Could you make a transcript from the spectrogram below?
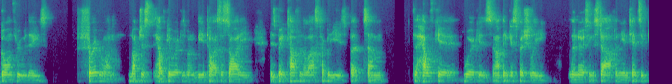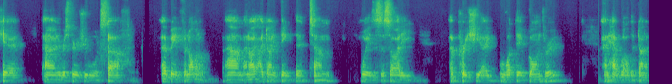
gone through with ease. For everyone, not just healthcare workers, but the entire society has been tough in the last couple of years. But um, the healthcare workers, and I think especially the nursing staff and the intensive care and respiratory ward staff, have been phenomenal. Um, and I, I, don't think that um, we as a society appreciate what they've gone through and how well they've done it.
